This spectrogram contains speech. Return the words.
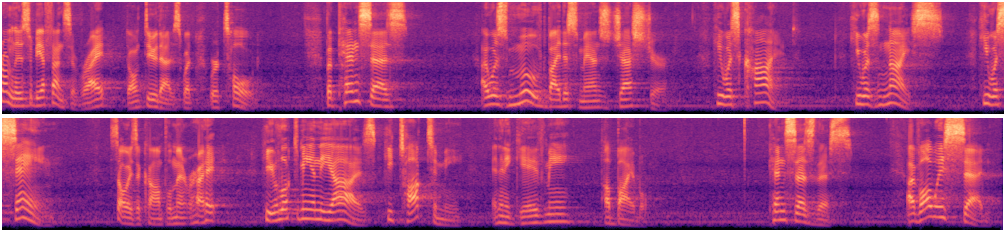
Normally, this would be offensive, right? Don't do that, is what we're told. But Penn says, I was moved by this man's gesture. He was kind, he was nice, he was sane. It's always a compliment, right? He looked me in the eyes, he talked to me, and then he gave me a Bible. Penn says this I've always said,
